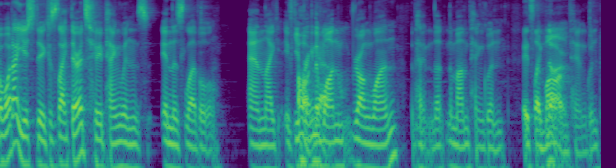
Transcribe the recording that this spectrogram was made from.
But what I used to do, because like there are two penguins in this level, and like if you Oh, bring the one wrong one, the pen, the, the mum penguin, It's like mom no. penguin,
